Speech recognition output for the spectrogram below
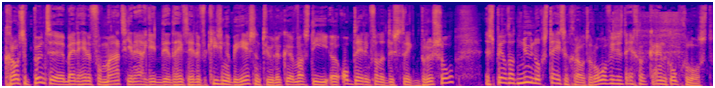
Grootste punt bij de hele formatie, en eigenlijk dat heeft de hele verkiezingen beheerst natuurlijk... was die opdeling van het district Brussel. Speelt dat nu nog steeds een grote rol of is het eigenlijk eindelijk opgelost?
